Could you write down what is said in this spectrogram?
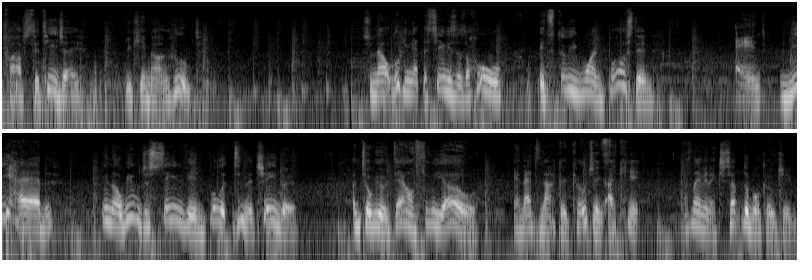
props to TJ. You came out and hooped. So now looking at the series as a whole, it's 3 1 Boston. And we had, you know, we were just saving bullets in the chamber until we were down 3 0. And that's not good coaching. I can't, that's not even acceptable coaching.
